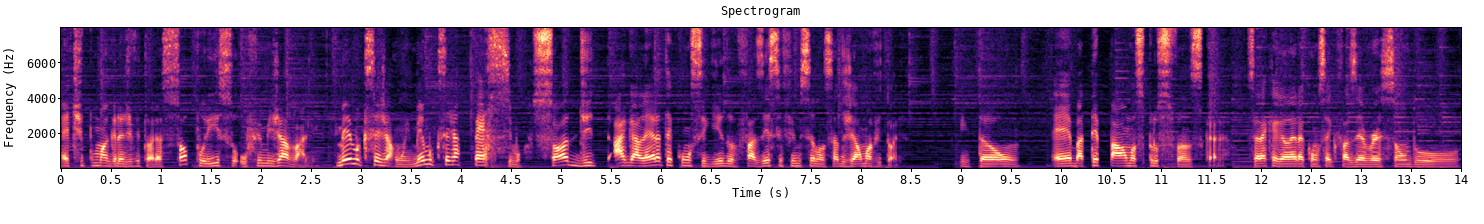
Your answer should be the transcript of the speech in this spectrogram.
é tipo uma grande vitória. Só por isso o filme já vale. Mesmo que seja ruim, mesmo que seja péssimo, só de a galera ter conseguido fazer esse filme ser lançado já é uma vitória. Então, é bater palmas pros fãs, cara. Será que a galera consegue fazer a versão do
